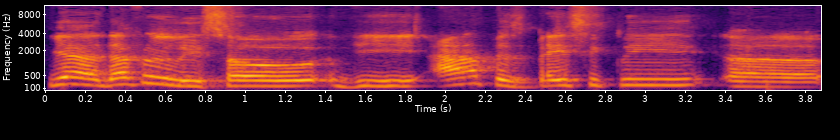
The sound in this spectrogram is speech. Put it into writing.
Yeah definitely. So the app is basically uh,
